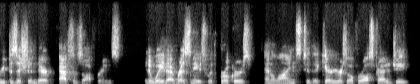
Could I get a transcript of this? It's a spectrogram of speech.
reposition their absence offerings in a way that resonates with brokers and aligns to the carrier's overall strategy.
